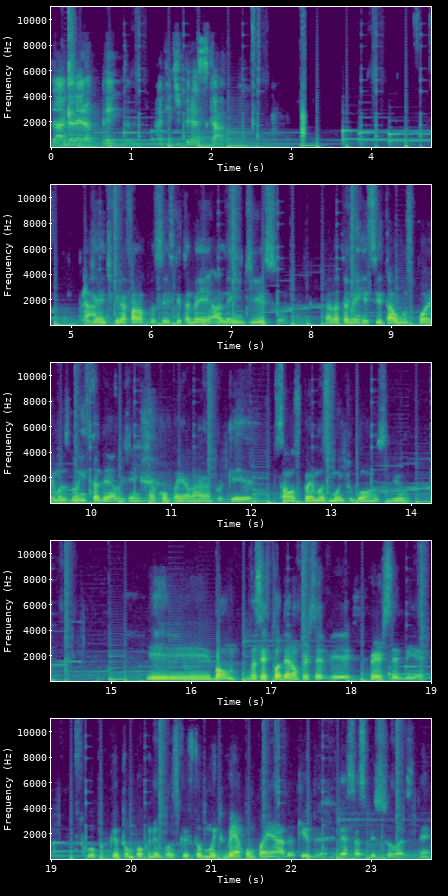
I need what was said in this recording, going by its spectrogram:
da galera preta, aqui de Piracicaba. Tá. Gente, queria falar pra vocês que também, além disso, ela também recita alguns poemas no Insta dela, gente. Acompanha lá, porque são os poemas muito bons, viu? E, bom, vocês puderam perceber, perceber, desculpa, porque eu tô um pouco nervoso, que eu estou muito bem acompanhado aqui dessas pessoas, né?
